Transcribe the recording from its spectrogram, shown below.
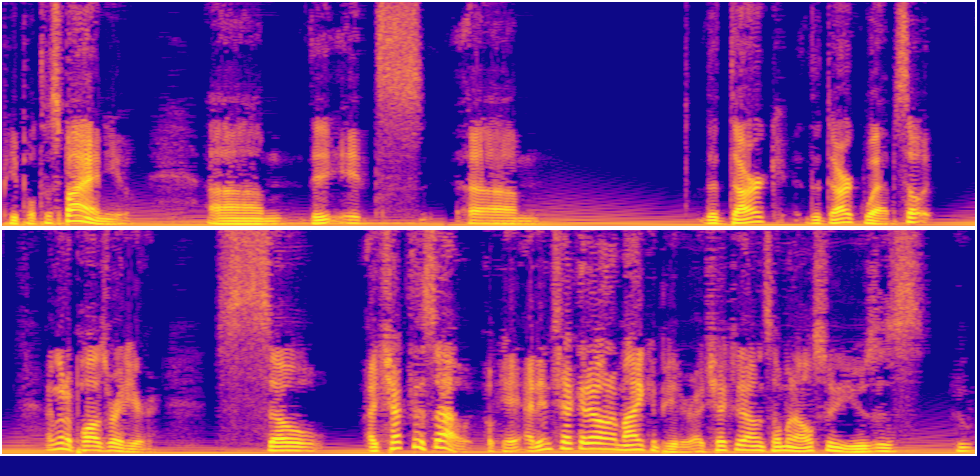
people to spy on you. Um, the, it's um, the dark the dark web. So I'm going to pause right here. So I checked this out. Okay, I didn't check it out on my computer. I checked it out on someone else who uses who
